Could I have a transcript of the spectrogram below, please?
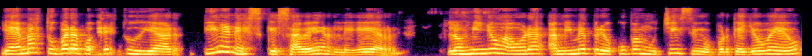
Y además tú para poder estudiar tienes que saber leer. Los niños ahora a mí me preocupa muchísimo porque yo veo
